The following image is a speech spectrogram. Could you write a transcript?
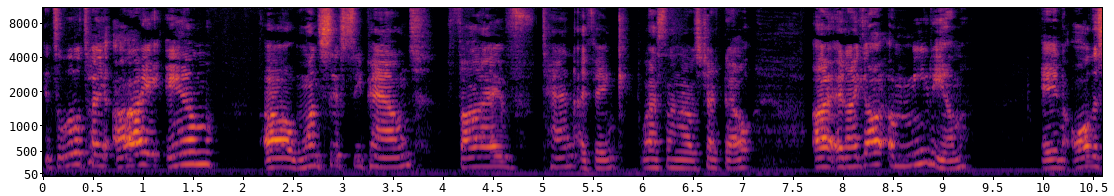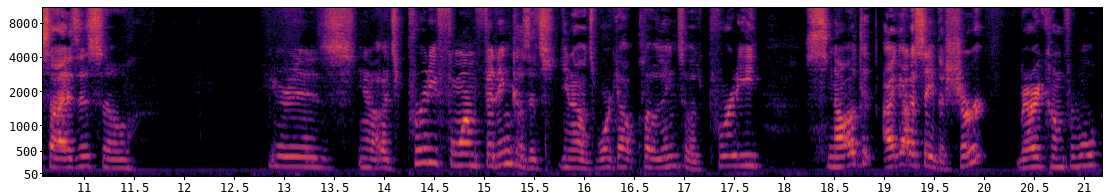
It's a little tight. I am uh, 160 pounds, 5'10", I think, last time I was checked out. Uh, and I got a medium in all the sizes, so here is, you know, it's pretty form-fitting because it's, you know, it's workout clothing, so it's pretty snug. I gotta say, the shirt, very comfortable.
